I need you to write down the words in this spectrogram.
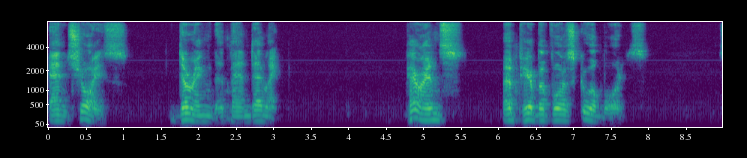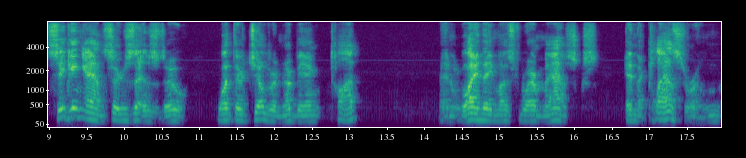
and choice during the pandemic. Parents appear before school boards seeking answers as to what their children are being taught and why they must wear masks in the classroom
